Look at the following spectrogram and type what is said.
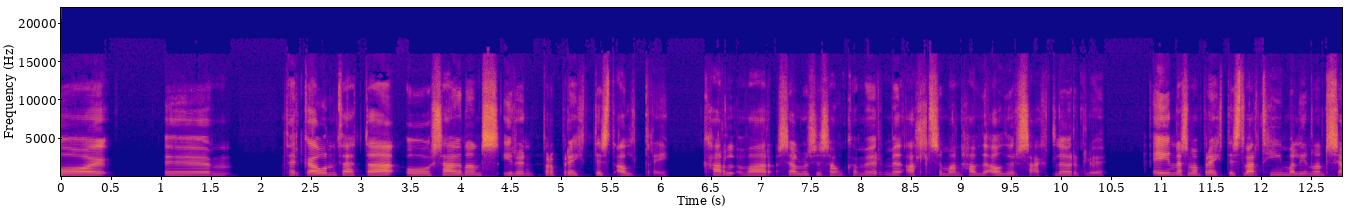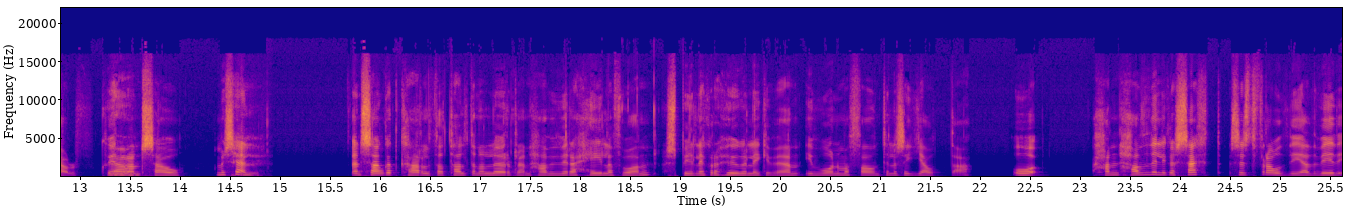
og um, þeir gáðu honum þetta og sagan hans í raun bara breyttist aldrei. Karl var sjálfur sér samkamur með allt sem hann hafði áður sagt lögreglu. Eina sem að breyttist var tímalínan sjálf, hvernig Já. hann sá Michelle. En samkvæmt Karl þá taldi hann að lögreglan hafi verið að heila þó hann, spila einhverja hugarleiki við hann í vonum að fá hann til þess að játa. Og hann hafði líka sagt sérst frá því að við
